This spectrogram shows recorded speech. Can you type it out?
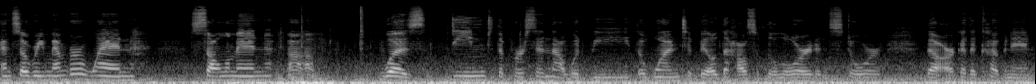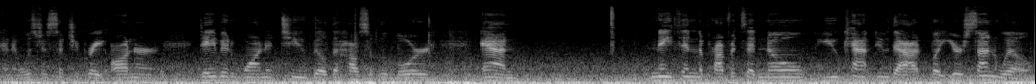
And so, remember when Solomon um, was deemed the person that would be the one to build the house of the Lord and store the Ark of the Covenant, and it was just such a great honor. David wanted to build the house of the Lord, and Nathan the prophet said, No, you can't do that, but your son will.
